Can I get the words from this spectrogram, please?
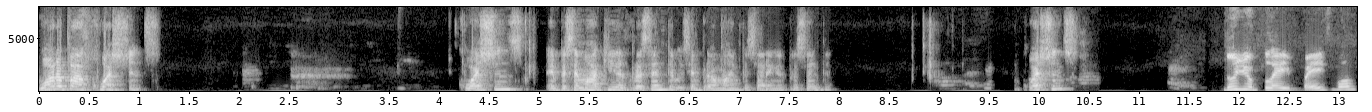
What about questions? Questions. Empecemos aquí del presente. Siempre vamos a empezar en el presente. Questions. Do you play baseball?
